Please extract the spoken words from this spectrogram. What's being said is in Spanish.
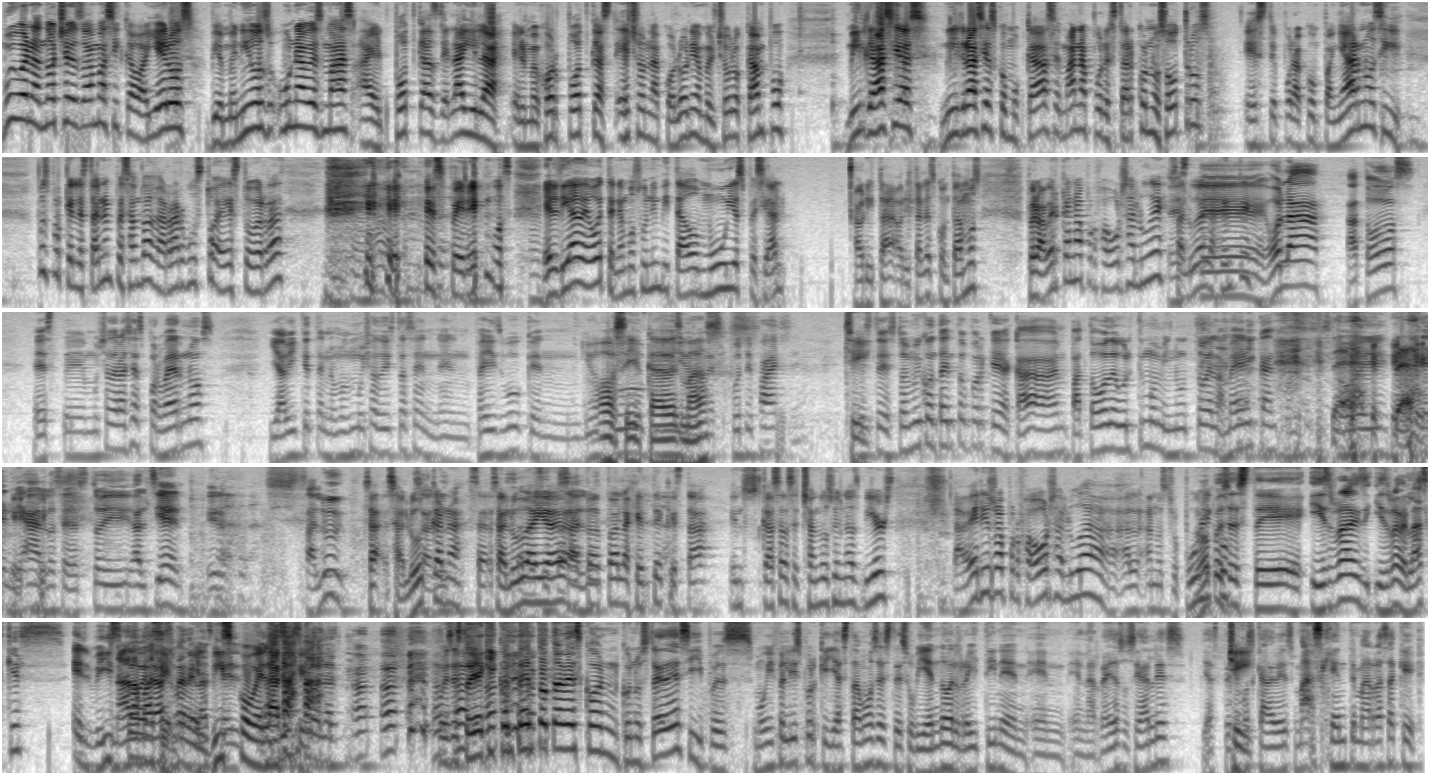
Muy buenas noches, damas y caballeros. Bienvenidos una vez más a el podcast del Águila, el mejor podcast hecho en la colonia Melchoro Campo. Mil gracias, mil gracias como cada semana por estar con nosotros, este, por acompañarnos y pues porque le están empezando a agarrar gusto a esto, ¿verdad? Esperemos. El día de hoy tenemos un invitado muy especial. Ahorita, ahorita les contamos. Pero a ver, Cana, por favor, salude. Saluda a la Este, gente. Hola a todos. Este, muchas gracias por vernos. Ya vi que tenemos muchas vistas en, en Facebook, en YouTube. Oh, sí, cada vez en más. Spotify. Sí. Este, estoy muy contento porque acá empató de último minuto el América, entonces estoy genial, o sea, estoy al 100. Mira, Salud. Sa- salud, Salud. Cana. Sa- salud ahí a, a Salud. to- toda la gente que está en sus casas echándose unas beers. A ver, Isra, por favor, saluda a, a nuestro público. No, pues este, Isra, Isra Velázquez. El Visco Nada más Velázquez. Isra el Velázquez. Visco Velázquez. Ah, ah, ah, Pues estoy aquí contento otra vez con, con ustedes y pues muy feliz porque ya estamos este, subiendo el rating en, en, en las redes sociales. Ya tenemos Sí. cada vez más gente, más raza que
